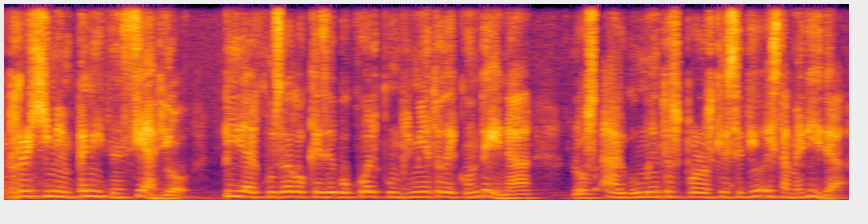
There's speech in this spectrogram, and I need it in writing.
Régimen penitenciario pide al juzgado que revocó el cumplimiento de condena los argumentos por los que se dio esta medida.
